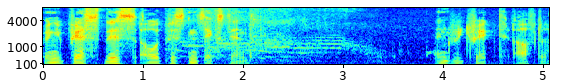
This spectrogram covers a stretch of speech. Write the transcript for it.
When you press this, all pistons extend and retract after.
